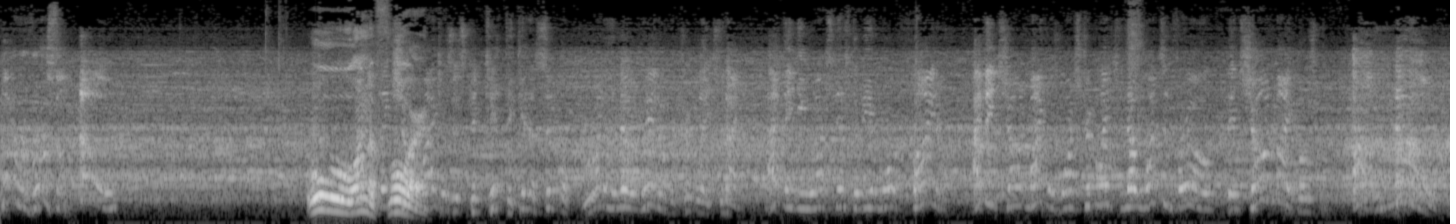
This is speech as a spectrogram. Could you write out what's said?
What a reversal. Oh! Ooh, on the floor. Shawn Michaels is content to get a simple run-of-the-mill win over Triple H tonight. I think he wants this to be a more final. I think Shawn Michaels wants Triple H to know once and for all that Shawn Michaels. Oh no!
